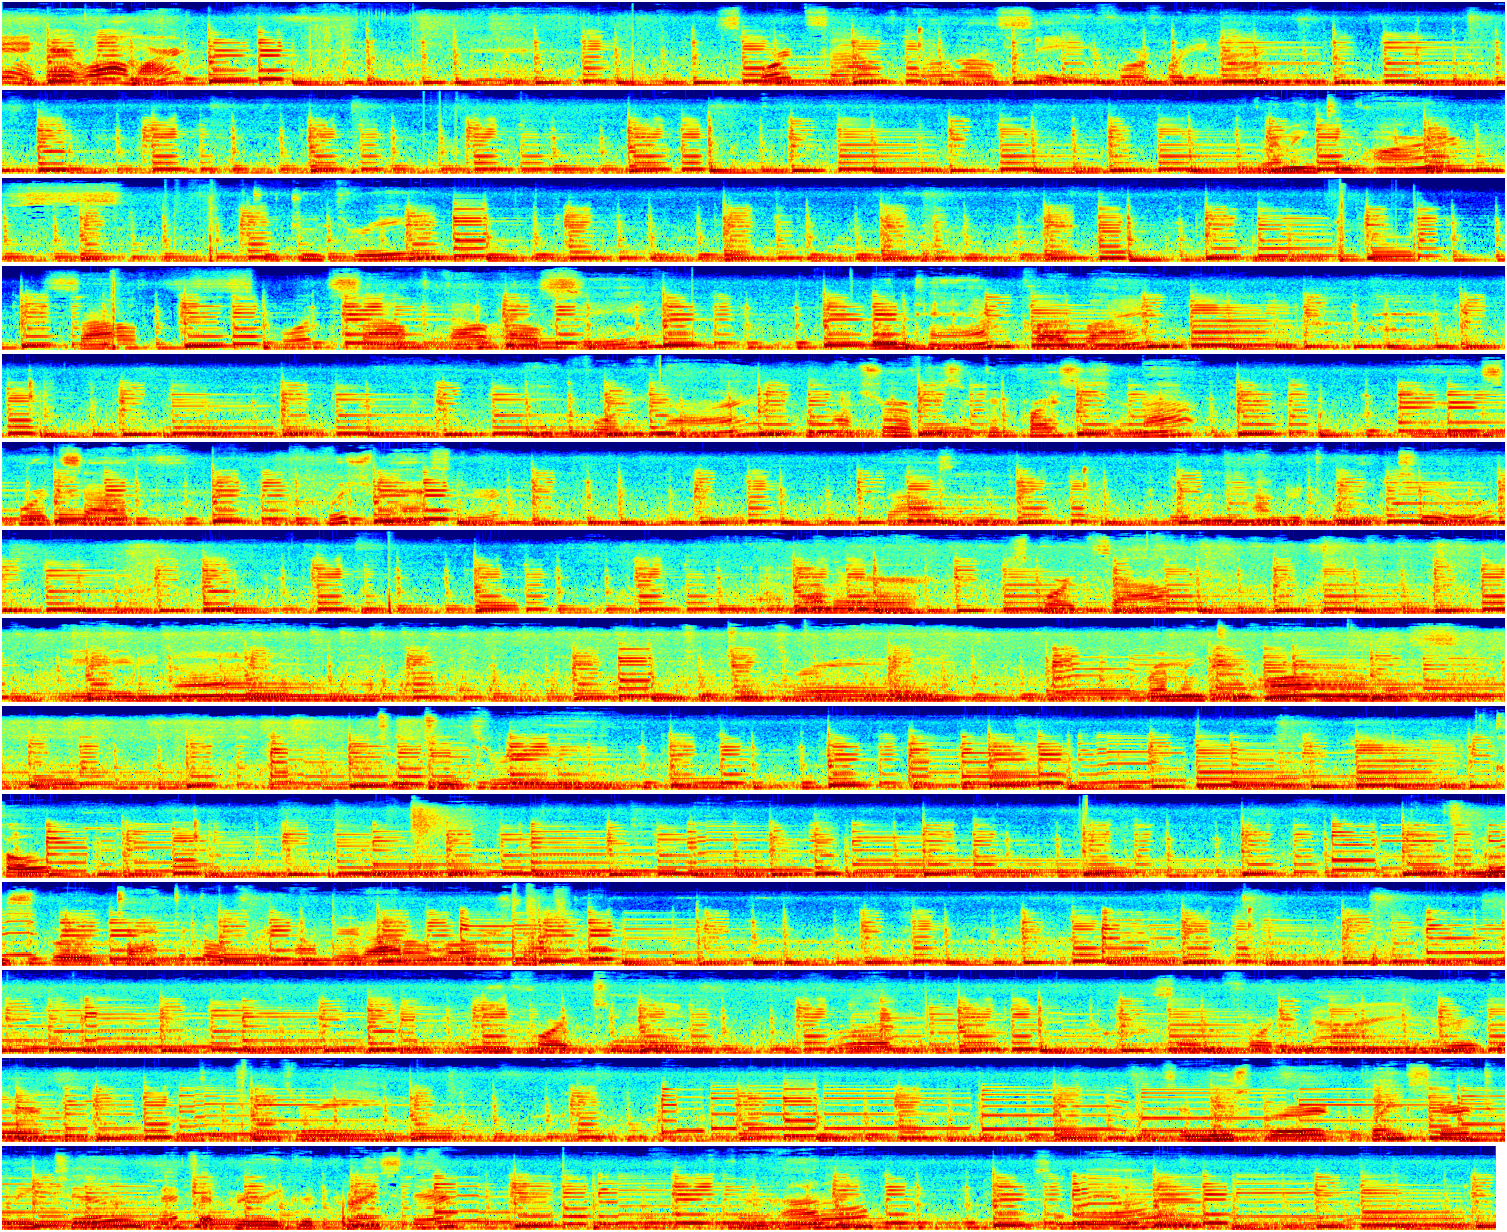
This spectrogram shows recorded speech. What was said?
Okay, here at Walmart. And Sports South LLC, 449. Remington Arms, 223. South Sports South LLC, sure if these are good prices or not. And Sports South Bushmaster, 1122. Another Sports South, 889. 223. Remington Colt. There's a Mossberg Tactical 300 Auto Loader Shotgun. E14 A Plinkster 22 that's a pretty good price there. An auto. Semi-auto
